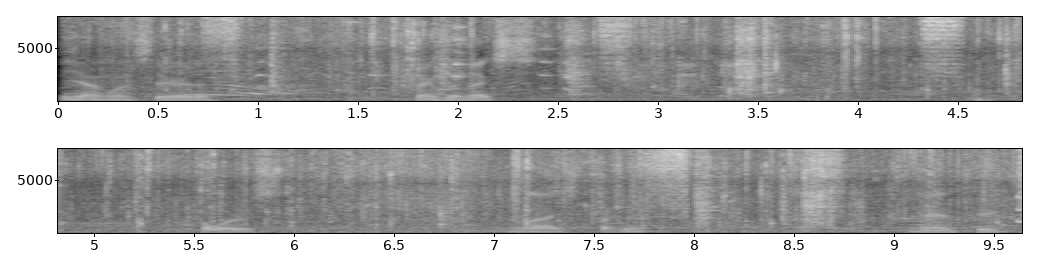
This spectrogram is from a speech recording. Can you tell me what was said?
the young ones here to for the next pullers. Like pregnant. And pigs.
